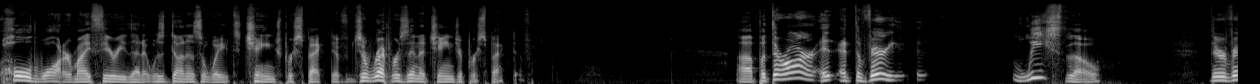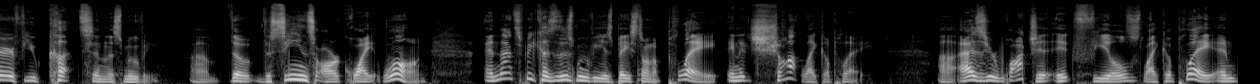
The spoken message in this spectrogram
hold water my theory that it was done as a way to change perspective, to represent a change of perspective. Uh, but there are, at, at the very least, though, there are very few cuts in this movie. Um, the the scenes are quite long, and that's because this movie is based on a play and it's shot like a play. Uh, as you watch it, it feels like a play, and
